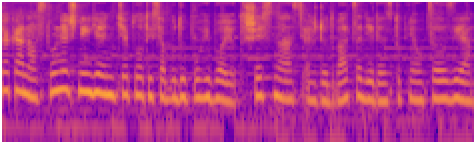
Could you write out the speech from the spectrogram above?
Čaká nás slnečný deň, teploty sa budú pohybovať od 16 až do 21 stupňov Celzia.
